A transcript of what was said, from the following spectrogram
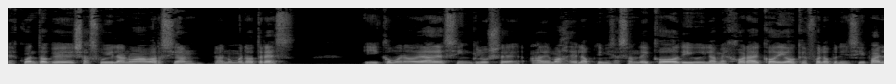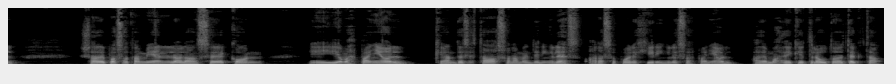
les cuento que ya subí la nueva versión, la número 3, y como novedades incluye, además de la optimización de código y la mejora de código que fue lo principal, ya de paso también lo lancé con eh, idioma español, que antes estaba solamente en inglés, ahora se puede elegir inglés o español, además de que te lo autodetecta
